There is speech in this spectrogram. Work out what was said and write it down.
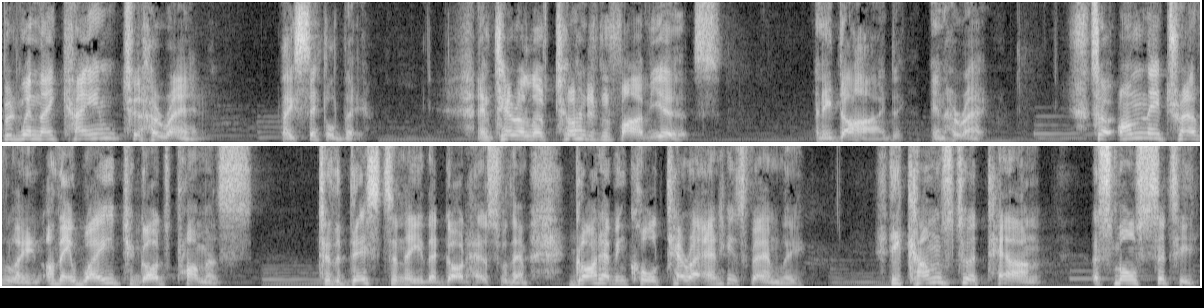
But when they came to Haran, they settled there. And Terah lived 205 years and he died in Haran. So, on their traveling, on their way to God's promise, to the destiny that God has for them, God having called Terah and his family, he comes to a town, a small city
